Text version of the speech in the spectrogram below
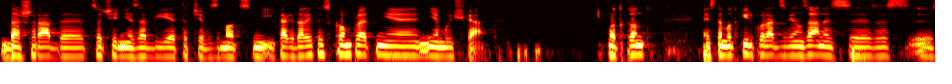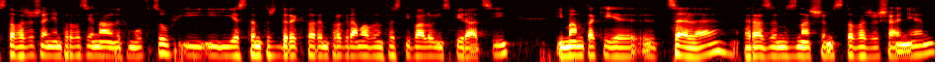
dasz radę, co cię nie zabije, to cię wzmocni i tak dalej. To jest kompletnie nie mój świat. Odkąd Jestem od kilku lat związany z, ze Stowarzyszeniem Profesjonalnych Mówców i, i, jestem też dyrektorem programowym Festiwalu Inspiracji i mam takie cele razem z naszym stowarzyszeniem.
